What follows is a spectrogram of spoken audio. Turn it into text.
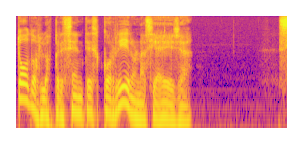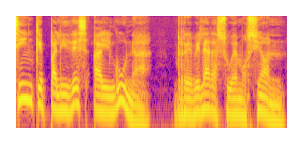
todos los presentes corrieron hacia ella. Sin que palidez alguna revelara su emoción,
